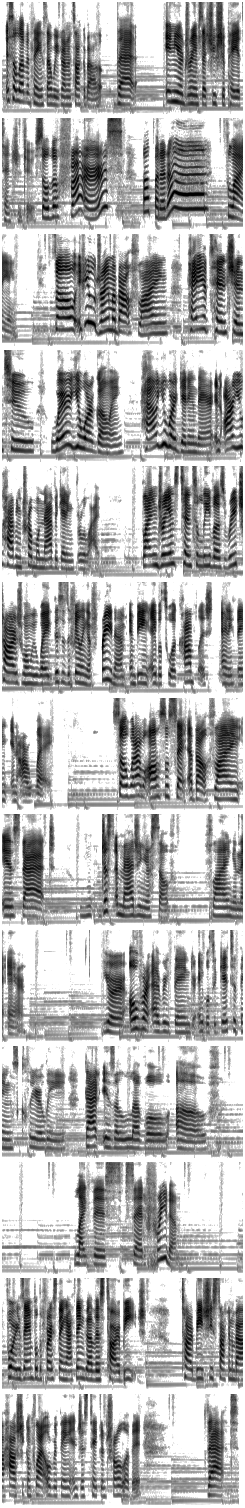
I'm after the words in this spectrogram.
it's 11 things that we're going to talk about that in your dreams that you should pay attention to. So the first, flying. So if you dream about flying, pay attention to where you are going, how you are getting there, and are you having trouble navigating through life? Flying dreams tend to leave us recharged when we wake. This is a feeling of freedom and being able to accomplish anything in our way. So, what I will also say about flying is that just imagine yourself flying in the air. You're over everything, you're able to get to things clearly. That is a level of, like this said, freedom for example, the first thing I think of is Tar Beach. Tar Beach, she's talking about how she can fly over things and just take control of it. That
